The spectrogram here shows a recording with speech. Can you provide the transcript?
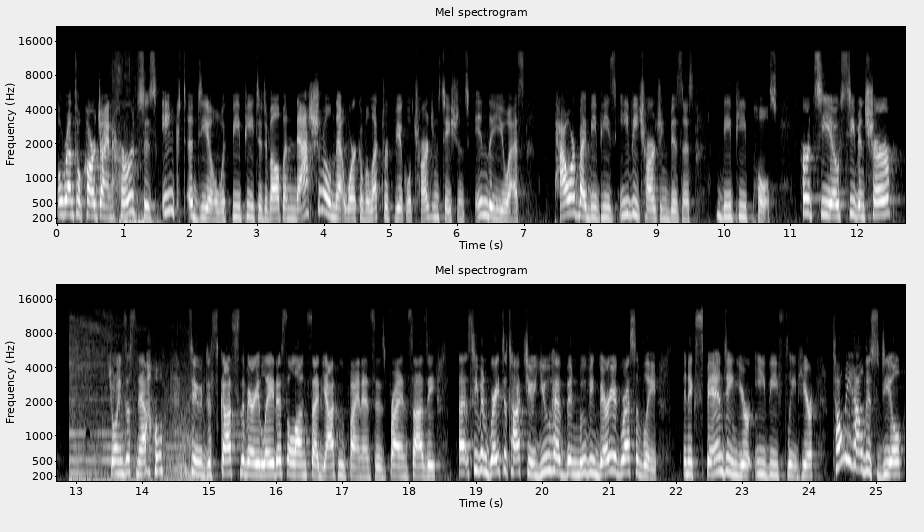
Well, rental car giant Hertz has inked a deal with BP to develop a national network of electric vehicle charging stations in the U.S., powered by BP's EV charging business, BP Pulse. Hertz CEO Stephen Scherr joins us now to discuss the very latest alongside Yahoo Finance's Brian Sozzi. Uh, Stephen, great to talk to you. You have been moving very aggressively in expanding your EV fleet here. Tell me how this deal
